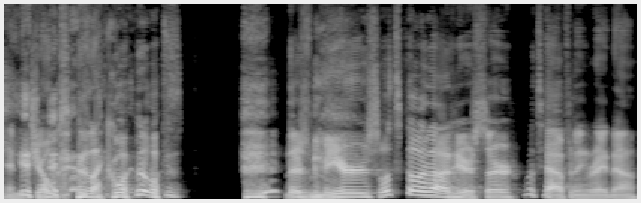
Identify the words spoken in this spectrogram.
and jokes. like what was there's mirrors. What's going on here, sir? What's happening right now?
